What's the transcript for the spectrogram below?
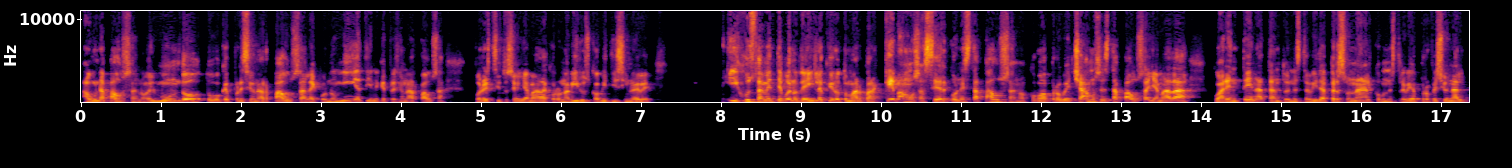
a una pausa, ¿no? El mundo tuvo que presionar pausa, la economía tiene que presionar pausa por esta situación llamada coronavirus COVID-19 y justamente, bueno, de ahí lo quiero tomar para qué vamos a hacer con esta pausa, ¿no? ¿Cómo aprovechamos esta pausa llamada cuarentena, tanto en nuestra vida personal como en nuestra vida profesional?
